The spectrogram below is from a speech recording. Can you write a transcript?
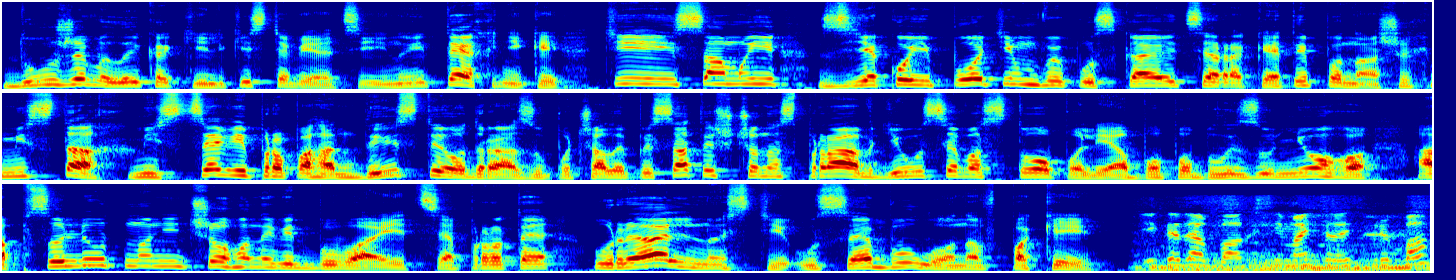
дуже велика кількість авіаційної техніки, тієї самої, з якої потім випускаються ракети по наших містах. Місцеві пропагандисти одразу почали писати, що насправді у Севастополі або поблизу нього абсолютно нічого не відбувається. Проте у реальності усе було навпаки. И когда бах, снимать тогда теперь бах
